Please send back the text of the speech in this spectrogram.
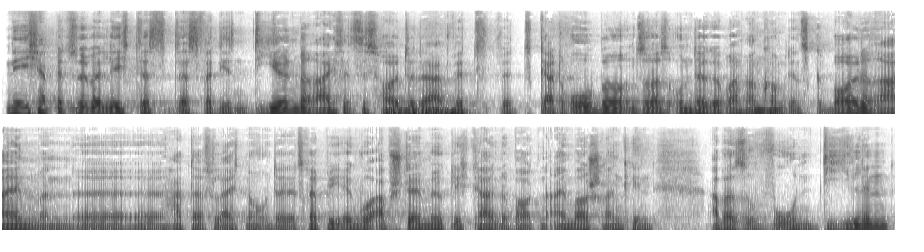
Nee, ich habe jetzt so überlegt, dass, dass wir diesen Dielenbereich, das ist heute, da wird, wird Garderobe und sowas untergebracht, man mhm. kommt ins Gebäude rein, man äh, hat da vielleicht noch unter der Treppe irgendwo Abstellmöglichkeiten und baut einen Einbauschrank hin. Aber so Wohndielen,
